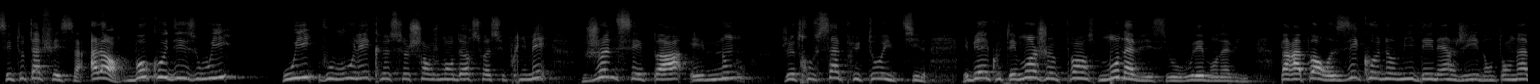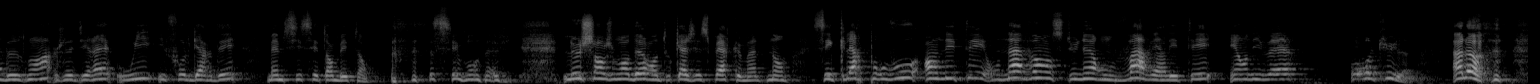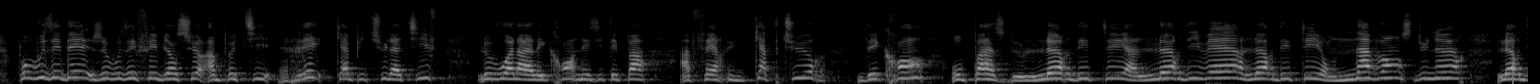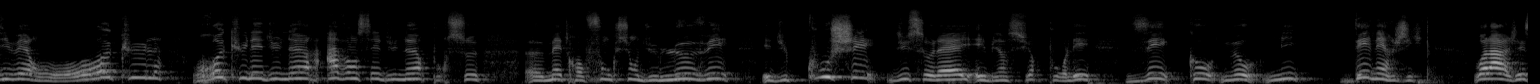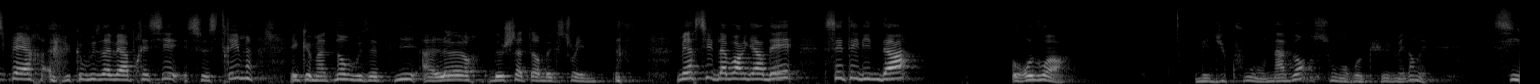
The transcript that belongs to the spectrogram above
c'est tout à fait ça. Alors, beaucoup disent oui, oui, vous voulez que ce changement d'heure soit supprimé. Je ne sais pas et non, je trouve ça plutôt utile. Eh bien, écoutez, moi, je pense, mon avis, si vous voulez mon avis, par rapport aux économies d'énergie dont on a besoin, je dirais oui, il faut le garder, même si c'est embêtant. c'est mon avis. Le changement d'heure, en tout cas, j'espère que maintenant, c'est clair pour vous. En été, on avance d'une heure, on va vers l'été, et en hiver, on recule. Alors, pour vous aider, je vous ai fait bien sûr un petit récapitulatif. Le voilà à l'écran. N'hésitez pas à faire une capture d'écran. On passe de l'heure d'été à l'heure d'hiver. L'heure d'été, on avance d'une heure. L'heure d'hiver, on recule. Reculer d'une heure, avancer d'une heure pour se euh, mettre en fonction du lever et du coucher du soleil. Et bien sûr, pour les économies d'énergie. Voilà, j'espère que vous avez apprécié ce stream et que maintenant vous êtes mis à l'heure de Chatterbug Stream. Merci de l'avoir regardé. C'était Linda. Au revoir. Mais du coup, on avance ou on recule? Mais non, mais si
